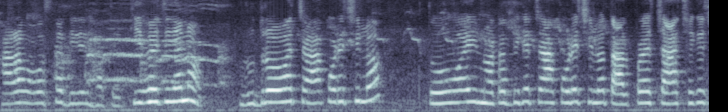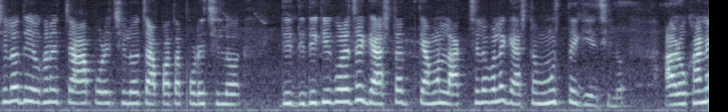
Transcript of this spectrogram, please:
খারাপ অবস্থা দিদির হাতে। কি হয়েছে জানো? রুদ্র বাবা চা করেছিল তো ওই নটার দিকে চা করেছিল, তারপরে চা ছেঁকেছিল, দিয়ে ওখানে চা পড়েছিল, চা পাতা পড়েছিল। দিয়ে দিদি কী করেছে, গ্যাসটা কেমন লাগছিল বলে গ্যাসটা মুছতে গিয়েছিল। আর ওখানে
